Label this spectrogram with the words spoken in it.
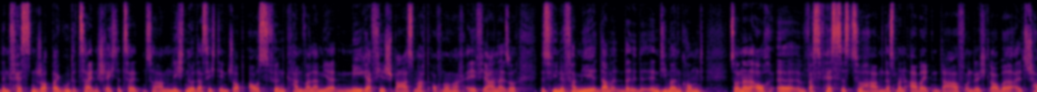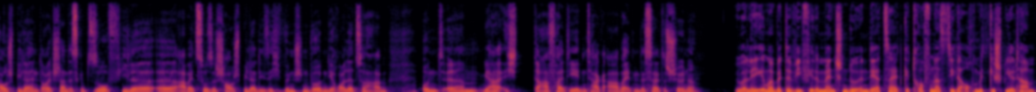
einen festen Job bei gute Zeiten, schlechte Zeiten zu haben. Nicht nur, dass ich den Job ausführen kann, weil er mir mega viel Spaß macht, auch noch nach elf Jahren. Also das ist wie eine Familie, in die man kommt, sondern auch äh, was Festes zu haben, dass man arbeiten darf. Und ich glaube, als Schauspieler in Deutschland, es gibt so viele äh, arbeitslose Schauspieler, die sich wünschen würden, die Rolle zu haben. Und ähm, ja, ich darf halt jeden Tag arbeiten. Das ist halt das Schöne. Überlege mal bitte, wie viele Menschen du in der Zeit getroffen hast, die da auch mitgespielt haben,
